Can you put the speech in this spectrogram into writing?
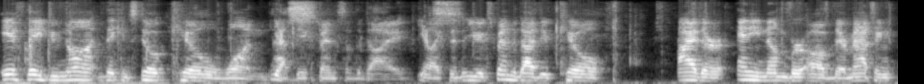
If they do not, they can still kill one Yes. at the expense of the die. Yes. Like the, you expend the die to kill either any number of their matching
